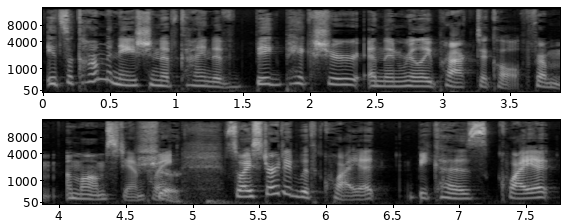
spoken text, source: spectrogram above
it's a combination of kind of big picture and then really practical from a mom's standpoint. Sure. So I started with quiet because quiet,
